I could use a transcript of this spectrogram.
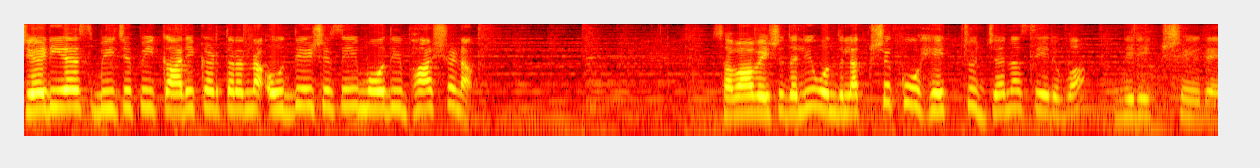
ಜೆಡಿಎಸ್, ಬಿಜೆಪಿ ಕಾರ್ಯಕರ್ತರನ್ನ ಉದ್ದೇಶಿಸಿ ಮೋದಿ ಭಾಷಣ. ಸಮಾವೇಶದಲ್ಲಿ ಒಂದು ಲಕ್ಷಕ್ಕೂ ಹೆಚ್ಚು ಜನ ಸೇರುವ ನಿರೀಕ್ಷೆ ಇದೆ.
